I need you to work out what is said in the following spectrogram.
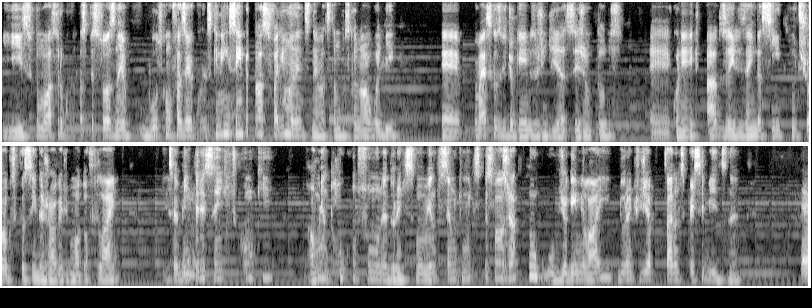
E isso mostra o quanto as pessoas né, buscam fazer coisas que nem sempre elas fariam antes, né? Elas estão buscando algo ali é, por mais que os videogames hoje em dia sejam todos é, conectados, eles ainda assim, muitos jogos que você ainda joga de modo offline. Isso é bem interessante, como que aumentou o consumo né, durante esse momento, sendo que muitas pessoas já têm o videogame lá e durante o dia passaram despercebidos, né? É,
